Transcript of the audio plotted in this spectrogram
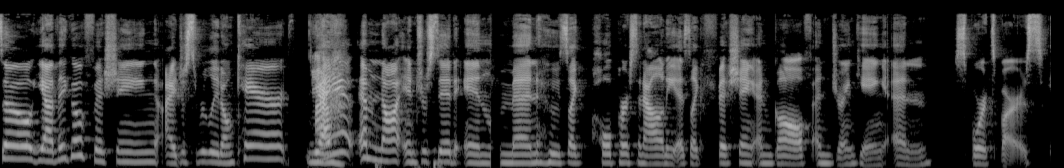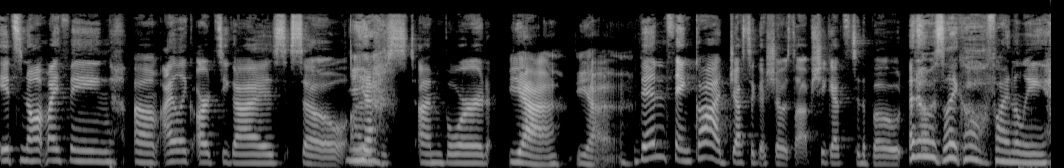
So yeah, they go fishing. I just really don't care. Yeah. I am not interested in men whose like whole personality is like fishing and golf and drinking and sports bars. It's not my thing. Um, I like artsy guys, so Yeah. I'm just I'm bored. Yeah, yeah. Then thank God Jessica shows up. She gets to the boat, and I was like, oh, finally,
